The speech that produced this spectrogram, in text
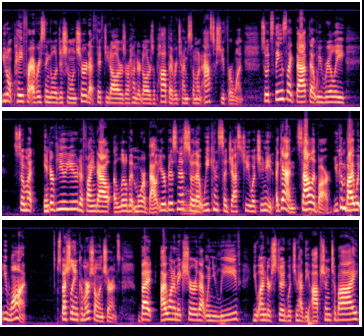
you don't pay for every single additional insured at $50 or $100 a pop every time someone asks you for one. So it's things like that that we really so much interview you to find out a little bit more about your business so that mm-hmm. we can suggest to you what you need. Again, salad bar. You can buy what you want especially in commercial insurance. But I want to make sure that when you leave, you understood what you had the option to buy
